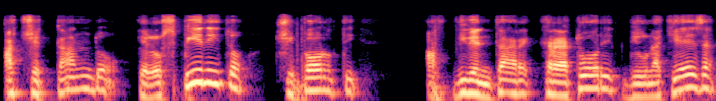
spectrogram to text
accettando che lo Spirito ci porti a diventare creatori di una Chiesa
